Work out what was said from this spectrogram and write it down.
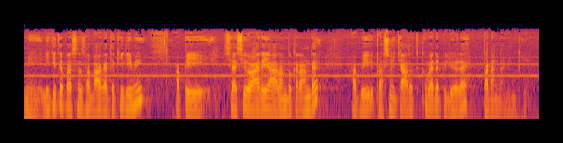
මේ ලිඛිත ප්‍රශ්න සභාගත කිරීමේ අපේ සැසිවාරයේ ආරම්භ කරන්න අපි ප්‍රශ්න විචාරතුක වැඩපිළිවෙල පටන් ගනිමු කියලා.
